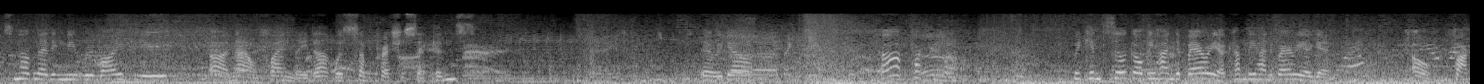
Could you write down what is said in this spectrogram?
It's not letting me revive you. Ah, now, finally. That was some precious seconds. There we go. Ah, fuck me. We can still go behind the barrier. Come behind the barrier again. Oh, fuck.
